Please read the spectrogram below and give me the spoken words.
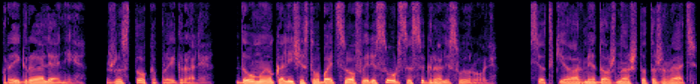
Проиграли они, жестоко проиграли. Думаю, количество бойцов и ресурсы сыграли свою роль. Все-таки армия должна что-то жрать,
